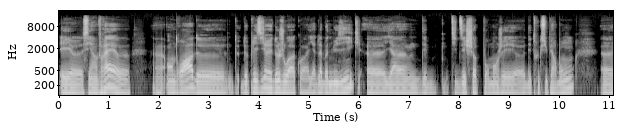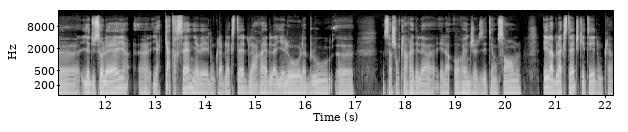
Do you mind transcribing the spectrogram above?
Et c'est un vrai endroit de, de, plaisir et de joie. Quoi. Il y a de la bonne musique, euh, il y a des petites échoppes pour manger euh, des trucs super bons, il y a du soleil, il y a quatre scènes, il y avait donc la Black Stage, la Red, la Yellow, la Blue, sachant que la Red et la, et la Orange, elles étaient ensemble, et la Black Stage qui était donc la,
